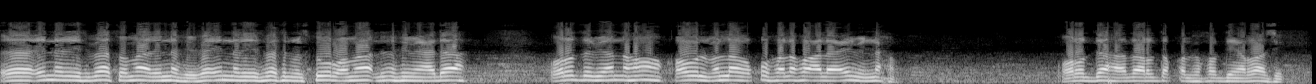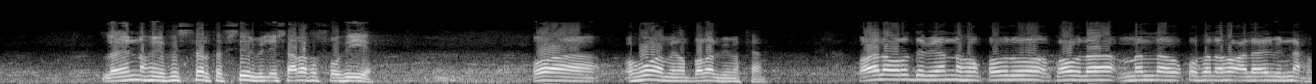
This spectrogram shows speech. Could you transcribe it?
آه، إن لإثبات وما للنفي فإن لإثبات المذكور وما للنفي ما عداه ورد بأنه قول من لا وقوف له على علم النحو. ورد هذا رد قال فخر الدين الرازي. لأنه يفسر تفسير بالإشارات الصوفية. وهو من الضلال بمكان. قال ورد بأنه قول, قول من لا وقوف له على علم النحو.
